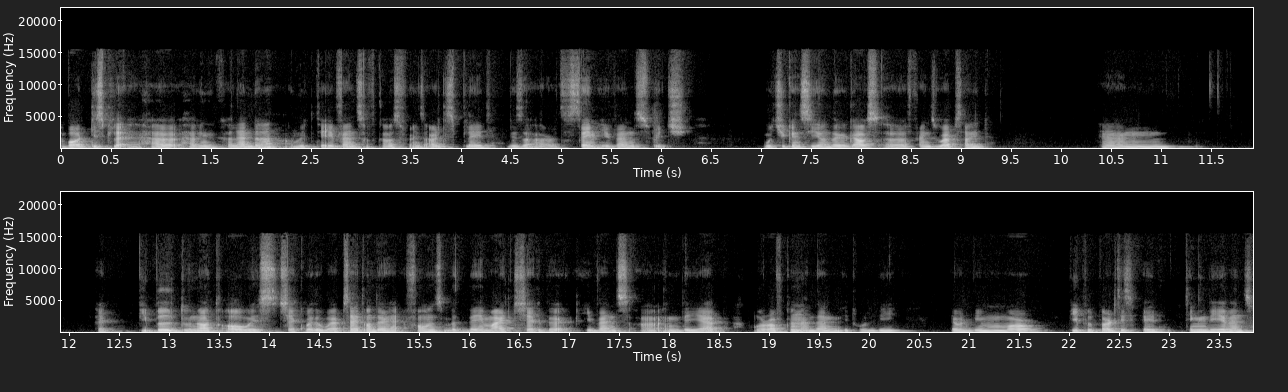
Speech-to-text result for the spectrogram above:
about display ha, having a calendar on which the events of Gauss Friends are displayed. These are the same events which which you can see on the Gauss uh, Friends website. And like people do not always check with the website on their phones, but they might check the events uh, in the app more often, and then it would be there would be more people participating in the events,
